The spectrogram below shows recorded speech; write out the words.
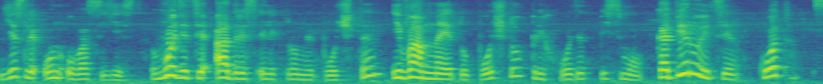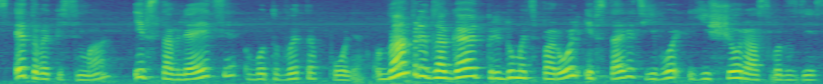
если он у вас есть. Вводите адрес электронной почты, и вам на эту почту приходит письмо. Копируете код с этого письма и вставляете вот в это поле. Вам предлагают придумать пароль и вставить его еще раз вот здесь.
